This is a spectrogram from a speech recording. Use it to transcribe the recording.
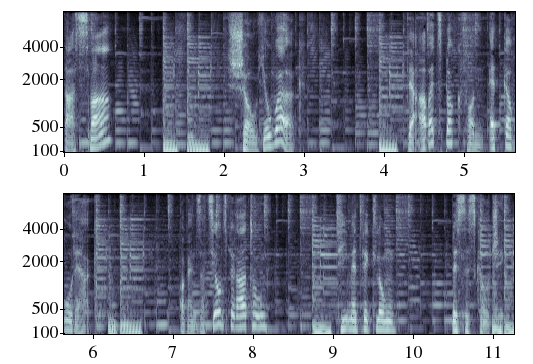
Das war Show Your Work, der Arbeitsblock von Edgar Rodehack. Organisationsberatung, Teamentwicklung, Business Coaching.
